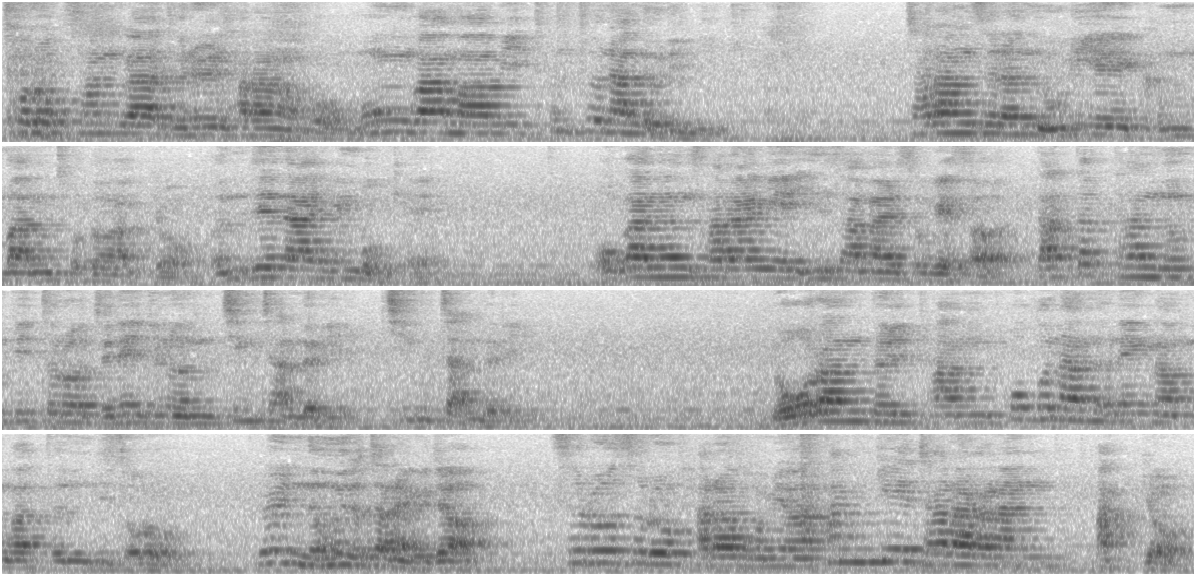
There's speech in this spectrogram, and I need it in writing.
초록산과 들을 사랑하고 몸과 마음이 튼튼한 어린이 자랑스런 우리의 금반 초등학교 언제나 행복해 오가는 사랑의 인사말 속에서 따뜻한 눈빛으로 전해주는 칭찬들이 칭찬들이 노란 들판 포근한 은행나무 같은 미소로 표현 너무 좋잖아요 그죠? 서로 바라보며 함께 자라가는 학교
